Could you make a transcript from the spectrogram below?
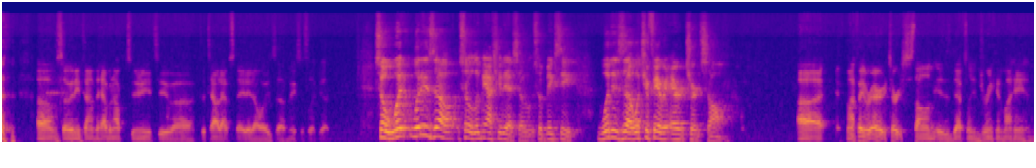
it. um, so anytime they have an opportunity to uh, to tout App State, it always uh, makes us look good. So what what is uh? So let me ask you this. So so Big C, what is uh? What's your favorite Eric Church song? Uh, my favorite Eric Church song is definitely "Drink in My Hand."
